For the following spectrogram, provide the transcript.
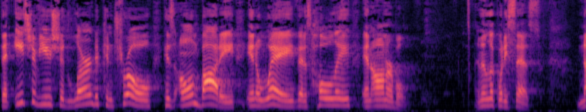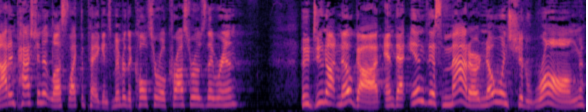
that each of you should learn to control his own body in a way that is holy and honorable. And then look what he says not in passionate lust like the pagans. Remember the cultural crossroads they were in? Who do not know God, and that in this matter no one should wrong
